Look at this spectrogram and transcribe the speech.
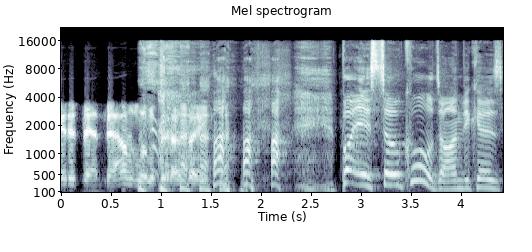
edit that down a little bit. I think. But it's so cool, Don, because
